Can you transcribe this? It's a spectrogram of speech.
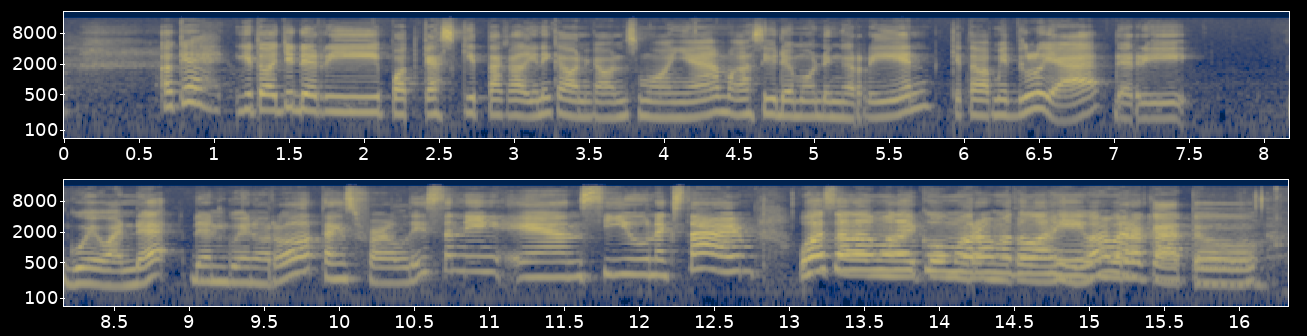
Oke, gitu aja dari podcast kita kali ini kawan-kawan semuanya. Makasih udah mau dengerin. Kita pamit dulu ya dari gue Wanda. Dan gue Nurul, thanks for listening and see you next time. Wassalamualaikum warahmatullahi wabarakatuh.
